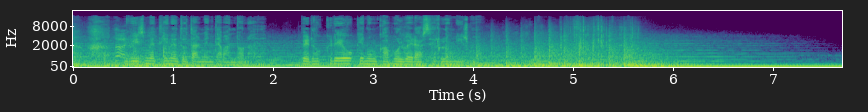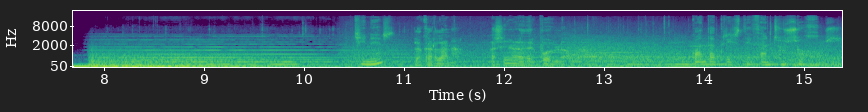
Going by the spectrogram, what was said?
Luis me tiene totalmente abandonada, pero creo que nunca volverá a ser lo mismo. ¿Quién es? La Carlana, la señora del pueblo. Cuánta tristeza en sus ojos.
